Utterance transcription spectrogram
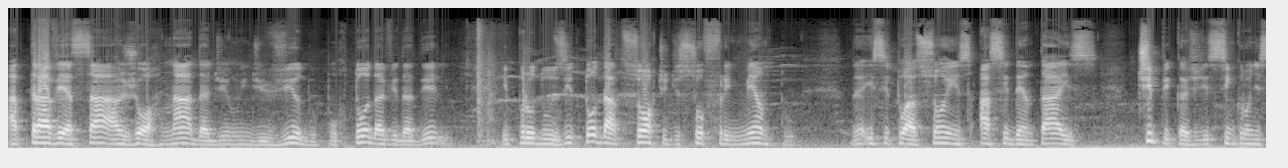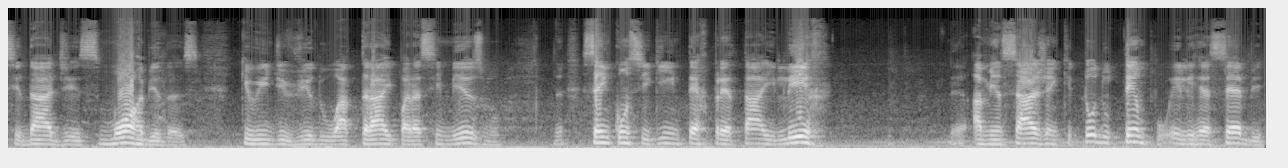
atravessar a jornada de um indivíduo por toda a vida dele e produzir toda a sorte de sofrimento né, e situações acidentais típicas de sincronicidades mórbidas que o indivíduo atrai para si mesmo, né, sem conseguir interpretar e ler né, a mensagem que todo o tempo ele recebe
